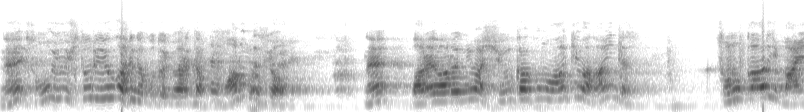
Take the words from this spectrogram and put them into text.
ねそういう独りよがりなことを言われたら困るんですよ。ね、我々には収穫の秋はないんです。その代わり毎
